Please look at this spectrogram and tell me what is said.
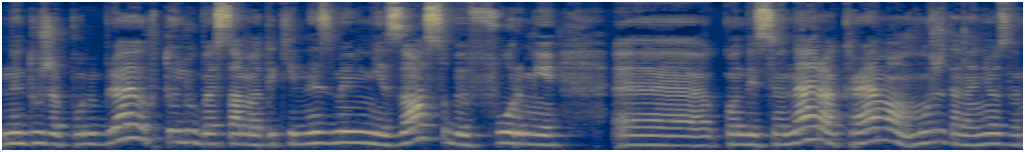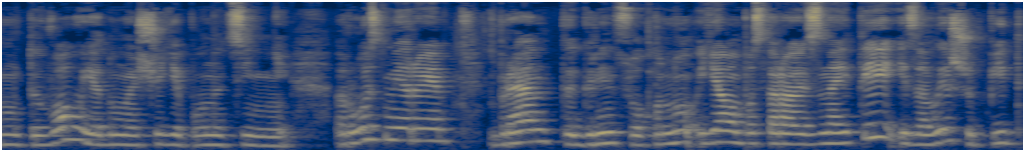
не дуже полюбляю. Хто любить саме такі незмивні засоби в формі е, кондиціонера, крема, можете на нього звернути увагу. Я думаю, що є повноцінні розміри. Бренд Green Soho. Ну, я вам постараюсь знайти і залишу під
